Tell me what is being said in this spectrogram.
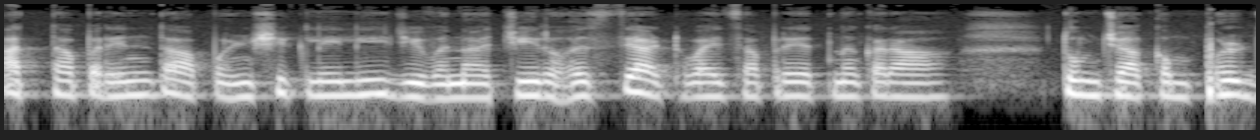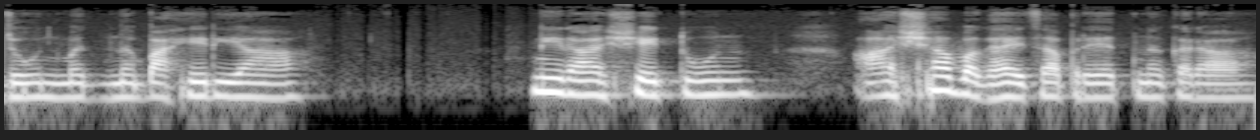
आत्तापर्यंत आपण शिकलेली जीवनाची रहस्य आठवायचा प्रयत्न करा. तुमच्या कम्फर्ट झोनमधनं बाहेर या. निराशेतून आशा बघायचा प्रयत्न करा.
